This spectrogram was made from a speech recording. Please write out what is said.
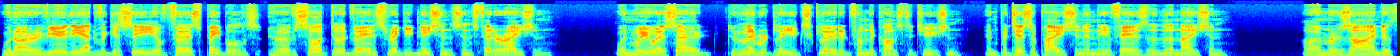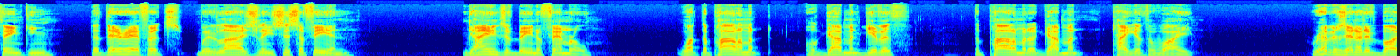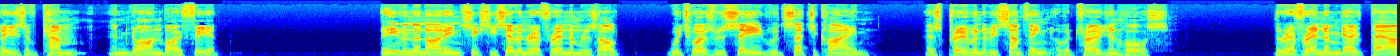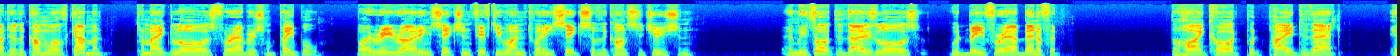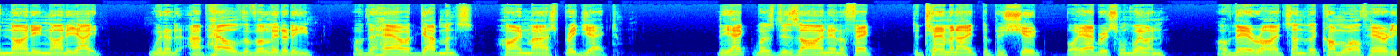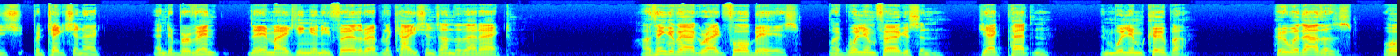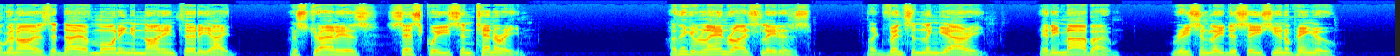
When I review the advocacy of First Peoples who have sought to advance recognition since Federation, when we were so deliberately excluded from the Constitution and participation in the affairs of the nation, I am resigned to thinking that their efforts were largely Sisyphean. Gains have been ephemeral. What the Parliament or government giveth, the Parliament or government taketh away. Representative bodies have come and gone by fiat. Even the 1967 referendum result, which was received with such acclaim, has proven to be something of a Trojan horse. The referendum gave power to the Commonwealth Government to make laws for Aboriginal people by rewriting Section 5126 of the Constitution. And we thought that those laws would be for our benefit. The High Court put paid to that in 1998 when it upheld the validity of the Howard government's Hindmarsh Bridge Act. The Act was designed, in effect, to terminate the pursuit by Aboriginal women of their rights under the Commonwealth Heritage Protection Act and to prevent their making any further applications under that Act. I think of our great forebears, like William Ferguson, Jack Patten, and William Cooper, who, with others, organised the Day of Mourning in 1938, Australia's sesquicentenary. I think of land rights leaders like Vincent Lingiari, Eddie Mabo, recently deceased Yunupingu,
